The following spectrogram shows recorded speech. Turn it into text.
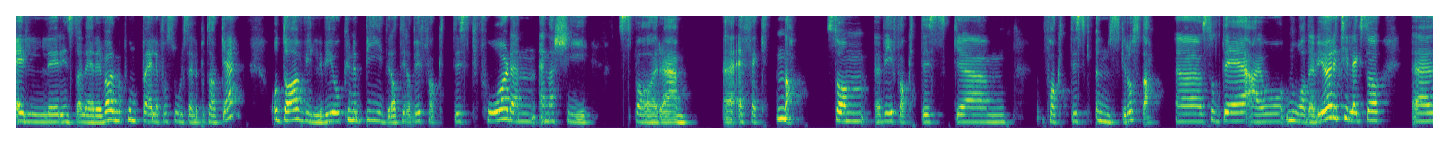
eller installerer varmepumpe eller får solceller på taket. Og da vil vi jo kunne bidra til at vi faktisk får den energispareeffekten, da. Som vi faktisk, faktisk ønsker oss, da. Eh, så det er jo noe av det vi gjør. I tillegg så, eh,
